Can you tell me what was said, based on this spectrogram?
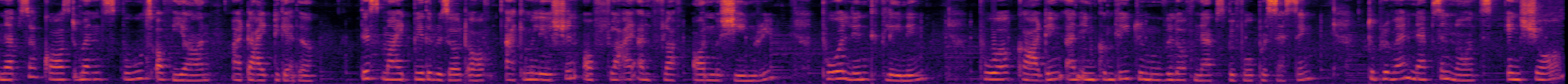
NEPs are caused when spools of yarn are tied together. This might be the result of accumulation of fly and fluff on machinery, poor lint cleaning, poor carding and incomplete removal of NEPs before processing. To prevent NEPs and knots, ensure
